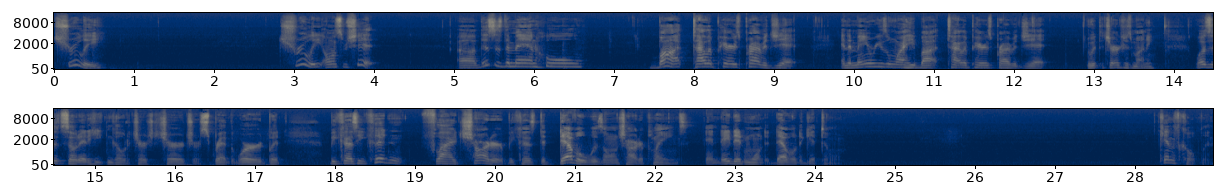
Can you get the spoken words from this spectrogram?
truly, truly on some shit. Uh, this is the man who bought Tyler Perry's private jet, and the main reason why he bought Tyler Perry's private jet with the church's money wasn't so that he can go to church to church or spread the word, but because he couldn't fly charter because the devil was on charter planes and they didn't want the devil to get to him. Kenneth Copeland.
